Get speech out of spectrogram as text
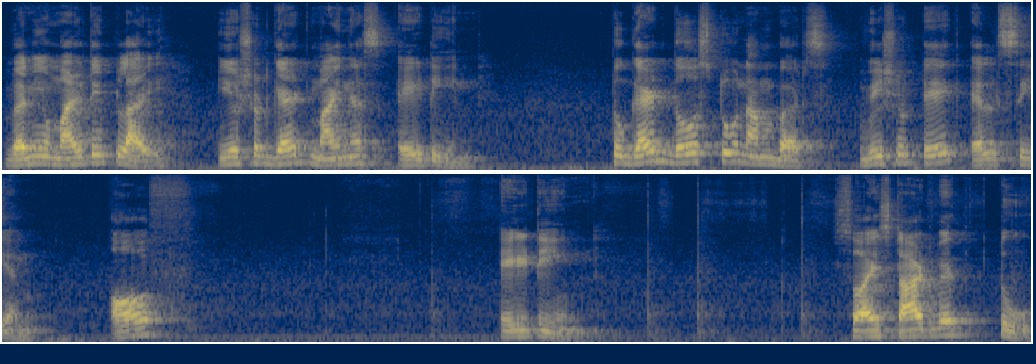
when you multiply you should get minus 18. To get those two numbers we should take LCM of 18. So I start with 2,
